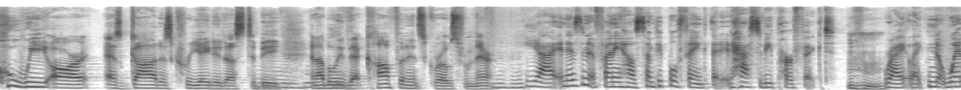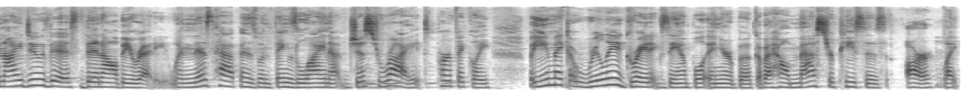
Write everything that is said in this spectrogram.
who we are as God has created us to be. Mm-hmm. And I believe that confidence grows from there. Mm-hmm. Yeah, and isn't it funny how some people think that it has to be perfect, mm-hmm. right? Like, no, when I do this, then I'll be ready. When this happens, when things line up just mm-hmm. right, perfectly. But you make a really great example in your book about how masterpieces are like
